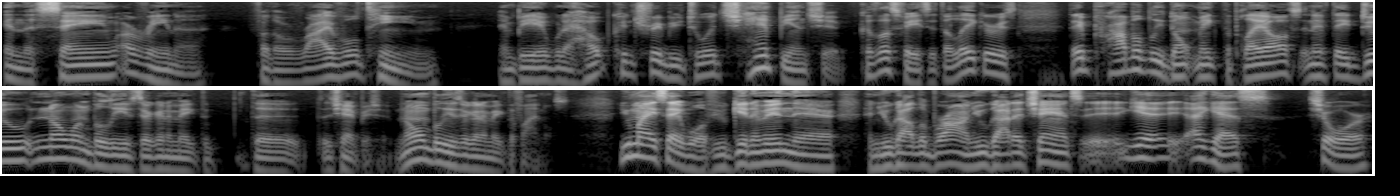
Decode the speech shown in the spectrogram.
in the same arena for the rival team and be able to help contribute to a championship. Because let's face it, the Lakers, they probably don't make the playoffs. And if they do, no one believes they're going to make the, the, the championship. No one believes they're going to make the finals. You might say, well, if you get him in there and you got LeBron, you got a chance. Eh, yeah, I guess. Sure.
